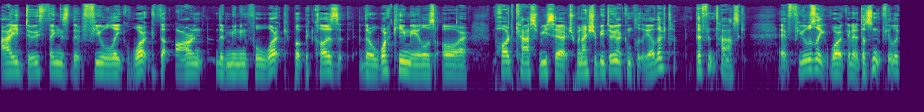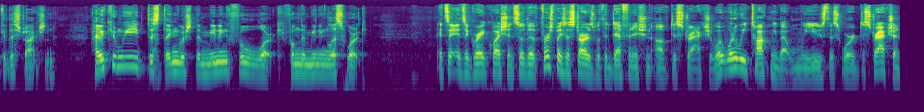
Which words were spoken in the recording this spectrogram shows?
I do things that feel like work that aren't the meaningful work, but because they're work emails or podcast research when I should be doing a completely other t- different task, it feels like work and it doesn't feel like a distraction. How can we distinguish the meaningful work from the meaningless work? It's a, it's a great question. So the first place to start is with the definition of distraction. What, what are we talking about when we use this word distraction?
